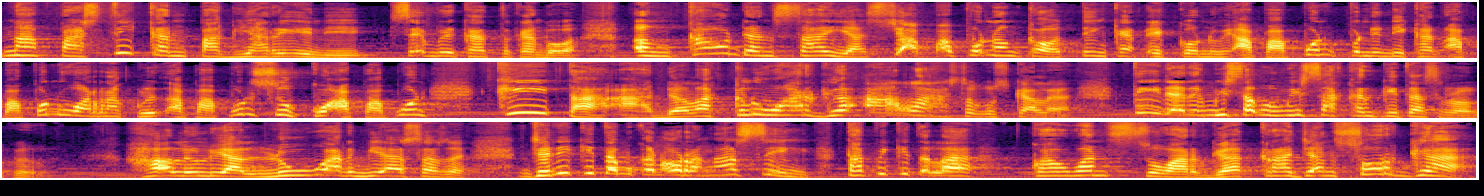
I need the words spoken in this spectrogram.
Nah pastikan pagi hari ini saya berkatakan bahwa engkau dan saya, siapa pun engkau, tingkat ekonomi apa pun, pendidikan apa pun, warna kulit apa pun, suku apa pun, kita adalah keluarga Allah sekalian. Tidak ada yang bisa memisahkan kita saudara. Haleluya, luar biasa. Jadi kita bukan orang asing, tapi kita lah kawan sorga, kerajaan sorga.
